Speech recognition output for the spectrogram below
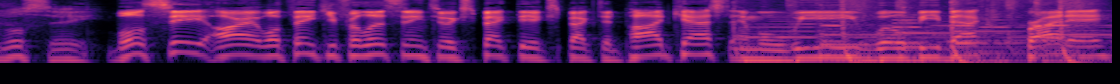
We'll see. We'll see. All right. Well, thank you for listening to Expect the Expected podcast, and we'll, be back Friday.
